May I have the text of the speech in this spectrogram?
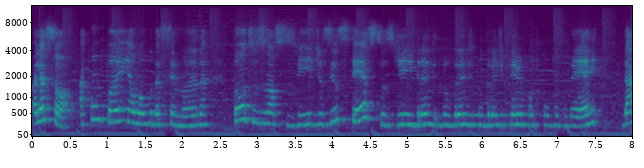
Olha só, acompanhe ao longo da semana todos os nossos vídeos e os textos de grande, do grande, no grandepremio.com.br da,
